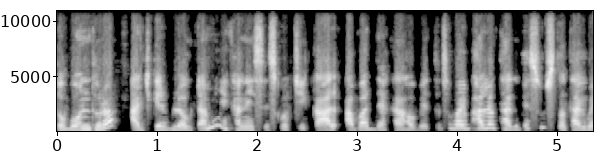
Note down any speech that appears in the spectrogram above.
তো বন্ধুরা, আজকের ব্লগটা আমি এখানেই শেষ করছি। কাল আবার দেখা হবে। তো সবাই ভালো থাকবে, সুস্থ থাকবে।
